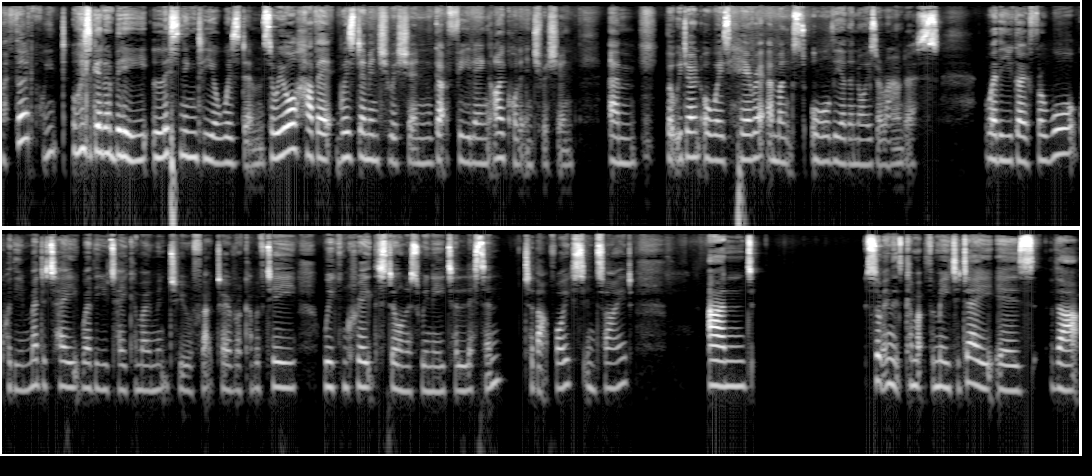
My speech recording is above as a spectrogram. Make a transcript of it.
my third point was going to be listening to your wisdom. So we all have it wisdom, intuition, gut feeling. I call it intuition. Um, but we don't always hear it amongst all the other noise around us. Whether you go for a walk, whether you meditate, whether you take a moment to reflect over a cup of tea, we can create the stillness we need to listen to that voice inside. And something that's come up for me today is that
